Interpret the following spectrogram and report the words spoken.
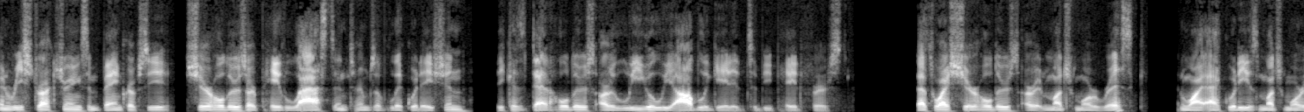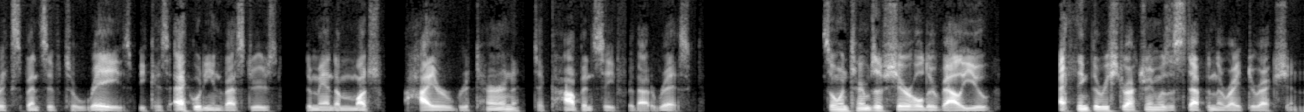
In restructurings and bankruptcy, shareholders are paid last in terms of liquidation because debt holders are legally obligated to be paid first. That's why shareholders are at much more risk and why equity is much more expensive to raise because equity investors demand a much higher return to compensate for that risk. So, in terms of shareholder value, I think the restructuring was a step in the right direction.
